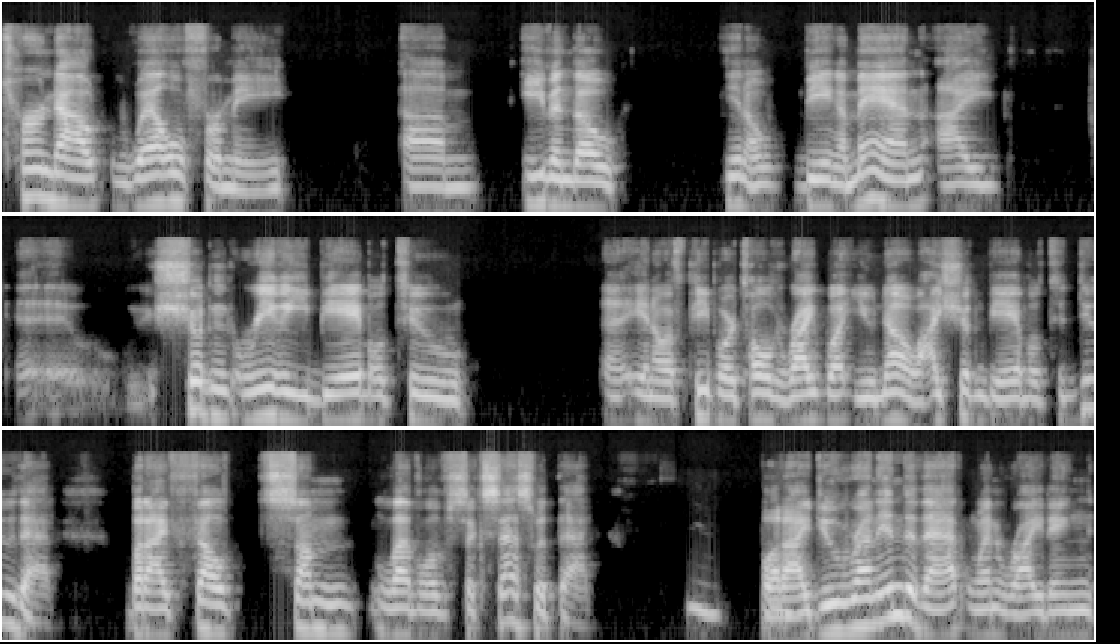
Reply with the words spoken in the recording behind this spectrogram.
turned out well for me. Um, even though, you know, being a man, I uh, shouldn't really be able to, uh, you know, if people are told write what you know, I shouldn't be able to do that. But I felt some level of success with that. Mm. But mm. I do run into that when writing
